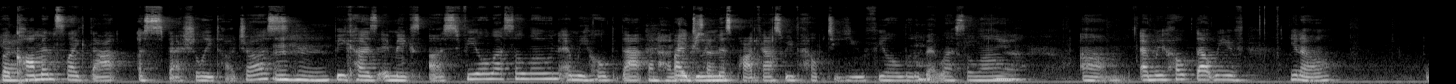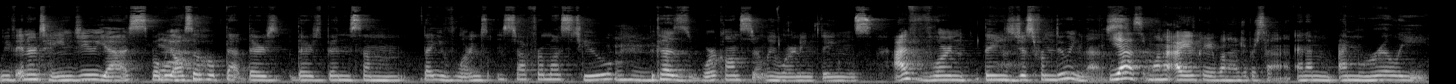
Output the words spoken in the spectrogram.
but comments like that especially touch us Mm-hmm. because it makes us feel less alone and we hope that by 100%. doing this podcast we've helped you feel a little bit less alone Yeah. um and we hope that we've you know we've entertained you yes but we also hope that there's there's been some that you've learned some stuff from us too Mm-hmm. because we're constantly learning things i've learned things just from doing this Yes, one, I agree 100%. and i'm i'm really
